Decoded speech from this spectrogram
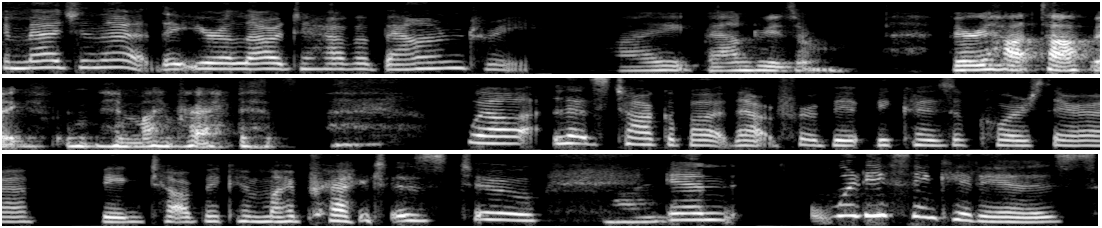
Imagine that, that you're allowed to have a boundary. Right. Boundaries are very hot topic in my practice. Well, let's talk about that for a bit because, of course, they're a big topic in my practice too. Right. And what do you think it is,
